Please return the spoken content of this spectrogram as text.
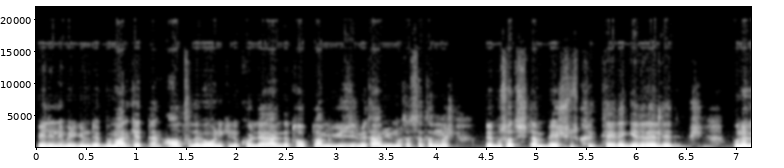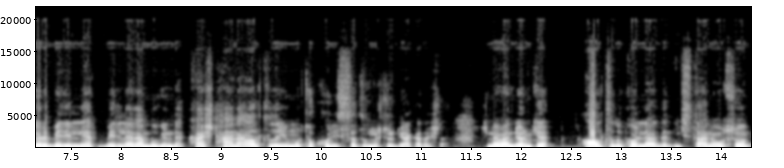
Belirli bir günde bu marketten altılı ve 12'li koliler halinde toplam 120 tane yumurta satılmış ve bu satıştan 540 TL gelir elde edilmiş. Buna göre belirli, belirlenen bugün de kaç tane altılı yumurta kolisi satılmıştır diyor arkadaşlar. Şimdi ben diyorum ki altılı kolilerden x tane olsun,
